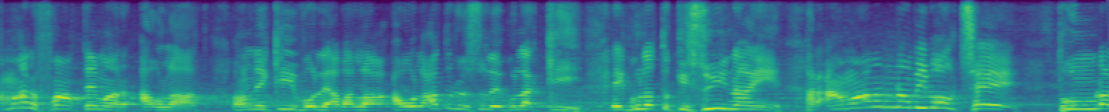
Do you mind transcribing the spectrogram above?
আমার ফাতেমার আওলাদ, অনেকেই বলে, আবার আওলাদ রসুল এগুলা কি? এগুলা তো কিছুই নাই। আর আমার নবী বলছে, তোমরা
